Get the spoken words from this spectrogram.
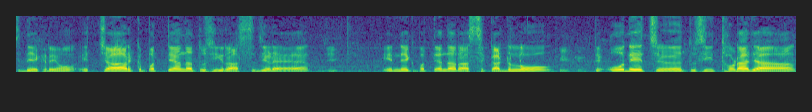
'ਚ ਦੇਖ ਰਹੇ ਹੋ ਇਹ ਚਾਰ ਕ ਪੱਤਿਆਂ ਦਾ ਤੁਸੀਂ ਰਸ ਜਿਹੜਾ ਹੈ ਜੀ। ਇੰਨੇ ਕ ਪੱਤਿਆਂ ਦਾ ਰਸ ਕੱਢ ਲਓ ਤੇ ਉਹਦੇ 'ਚ ਤੁਸੀਂ ਥੋੜਾ ਜਿਹਾ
